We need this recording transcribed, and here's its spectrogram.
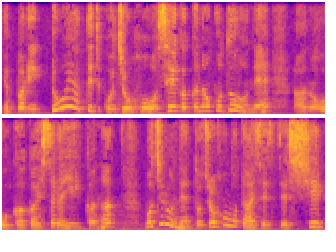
やっぱりどうやってこう情報正確なことをねあのお伺いしたらいいかな。もちろんネット情報も大切ですし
